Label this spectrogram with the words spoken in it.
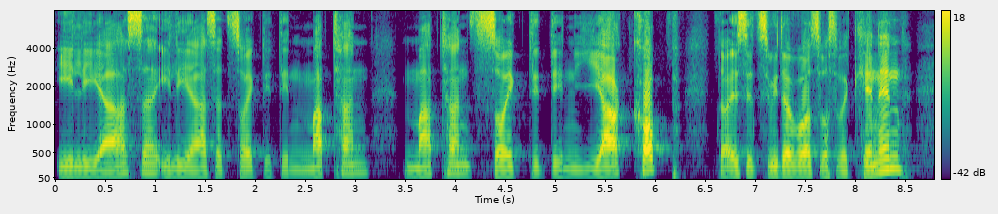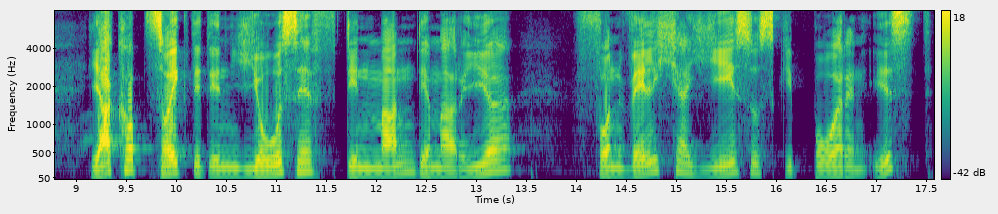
Eliasa, Eliasa zeugte den Matan, Matan zeugte den Jakob, da ist jetzt wieder was, was wir kennen. Jakob zeugte den Josef, den Mann der Maria, von welcher Jesus geboren ist,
